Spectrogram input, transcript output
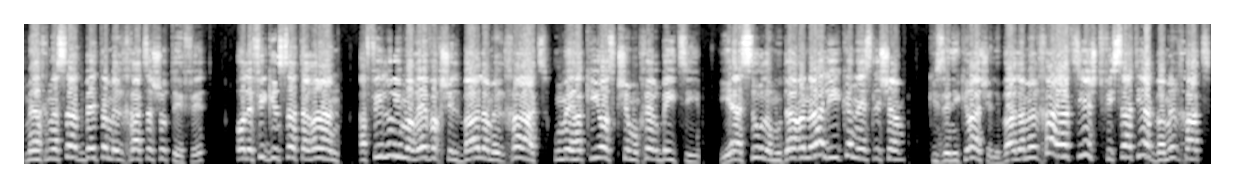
מהכנסת בית המרחץ השוטפת, או לפי גרסת הר"ן, אפילו אם הרווח של בעל המרחץ הוא מהקיוסק שמוכר ביצים, יהיה אסור למודר הנאה להיכנס לשם. כי זה נקרא שלבעל המרחץ יש תפיסת יד במרחץ.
